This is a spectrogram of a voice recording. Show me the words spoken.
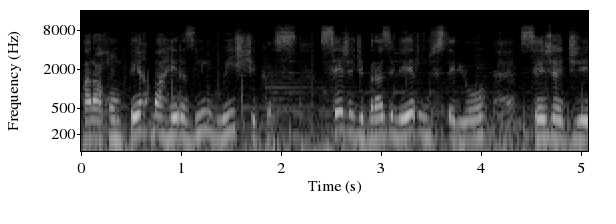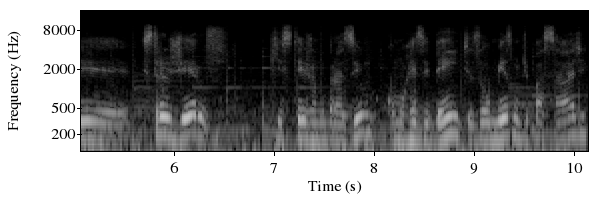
para romper barreiras linguísticas, seja de brasileiros no exterior, né, seja de estrangeiros que estejam no Brasil, como residentes ou mesmo de passagem.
